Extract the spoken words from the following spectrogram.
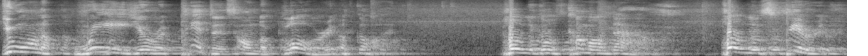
You want to wage your repentance on the glory of God. Holy Ghost, come on down. Holy Spirit,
